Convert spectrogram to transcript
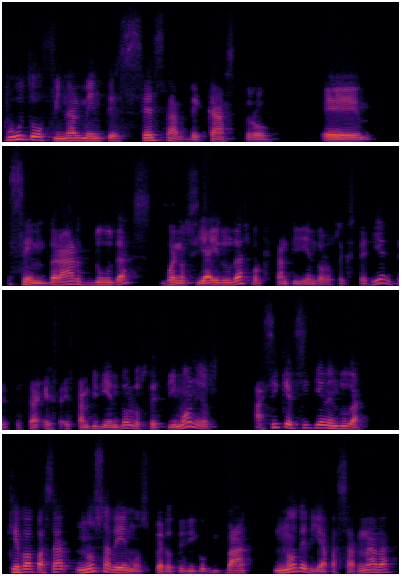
¿Pudo finalmente César de Castro eh, sembrar dudas? Bueno, si hay dudas porque están pidiendo los expedientes, están pidiendo los testimonios. Así que sí tienen duda. ¿Qué va a pasar? No sabemos, pero te digo, va, no debía pasar nada,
